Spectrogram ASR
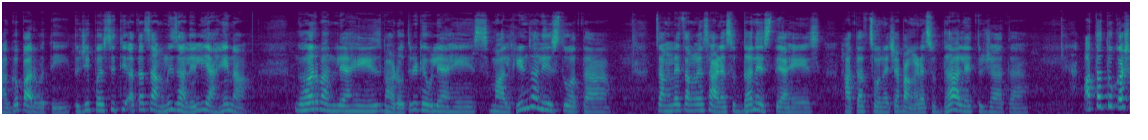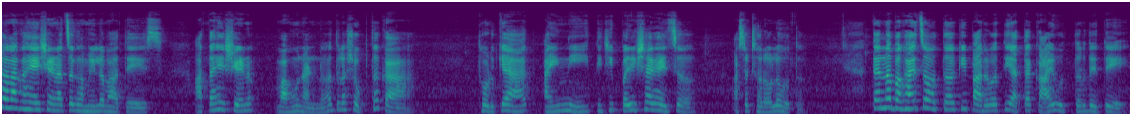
अगं पार्वती तुझी परिस्थिती आता चांगली झालेली आहे ना? घर बांधले आहेस भाडोत्री ठेवले आहेस मालकीण झालीस तू आता. चांगल्या चांगल्या साड्यासुद्धा नेसते आहेस हातात सोन्याच्या बांगड्यासुद्धा आल्या आहेत तुझ्या आता. आता तू कशाला ग हे शेणाचं घमिलं वाहतेस आता हे शेण वाहून आणणं तुला शोभतं का? थोडक्यात आईंनी तिची परीक्षा घ्यायचं असं ठरवलं होतं. त्यांना बघायचं होतं की पार्वती आता काय उत्तर देते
